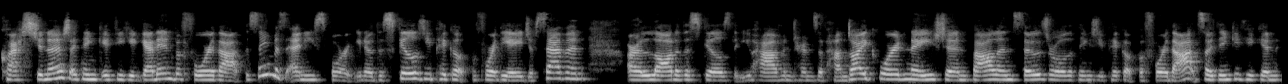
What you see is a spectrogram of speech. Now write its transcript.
question it. I think if you could get in before that, the same as any sport, you know, the skills you pick up before the age of seven are a lot of the skills that you have in terms of hand eye coordination, balance. Those are all the things you pick up before that. So I think if you can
